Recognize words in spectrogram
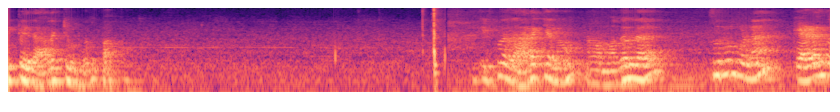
இப்போ இதை அரைக்கும் போது பார்ப்போம். இப்போ இதை அரைக்கணும். நம்ம முதல்ல துருவின கிழங்க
